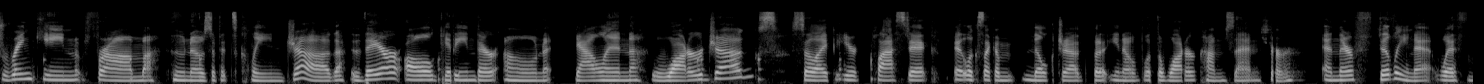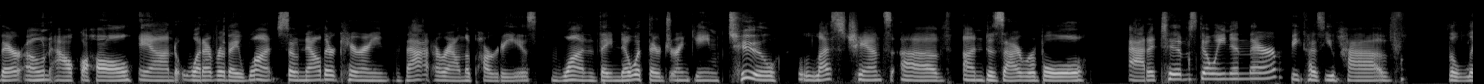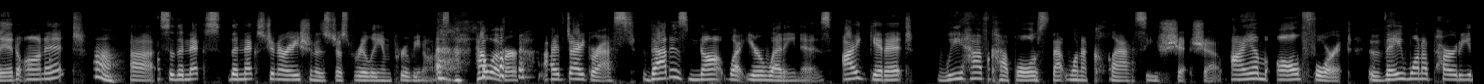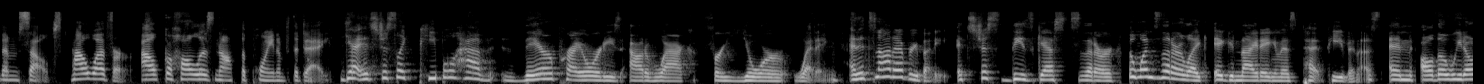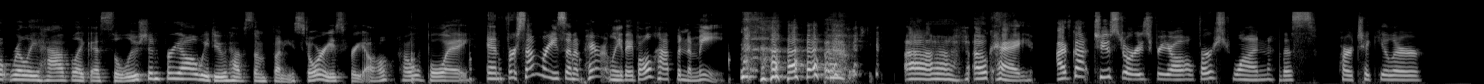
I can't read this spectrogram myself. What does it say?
drinking from who knows if it's clean jug, they're all getting their own gallon water jugs. So like your plastic, it looks like a milk jug, but you know what the water comes in. Sure. And they're filling it with their own alcohol and whatever they want. So now they're carrying that around the parties. One, they know what they're drinking. Two, less chance of undesirable additives going in there because you have the lid on it. Huh. Uh, so the next the next generation is just really improving on us. However, I've digressed. That is not what your wedding is. I get it we have couples that want a classy shit show. I am all for it. They want to party themselves. However, alcohol is not the point of the day. Yeah, it's just like people have their priorities out of whack for your wedding. And it's not everybody. It's just these guests that are the ones that are like igniting this pet peeve in us. And although we don't really have like a solution for y'all, we do have some funny stories for y'all. Oh boy. And for some reason, apparently they've all happened to me. Uh, okay. I've got two stories for y'all. First one, this particular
